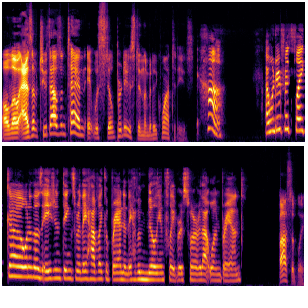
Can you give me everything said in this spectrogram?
Although as of 2010 it was still produced in limited quantities. Huh. I wonder if it's like uh, one of those Asian things where they have like a brand and they have a million flavors for that one brand, Possibly.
